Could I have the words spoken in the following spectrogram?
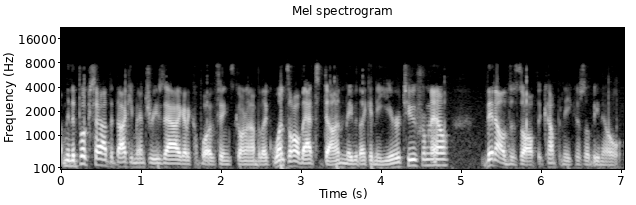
I mean, the book's out, the documentary's out. I got a couple other things going on. But like once all that's done, maybe like in a year or two from now, then I'll dissolve the company because there'll be no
